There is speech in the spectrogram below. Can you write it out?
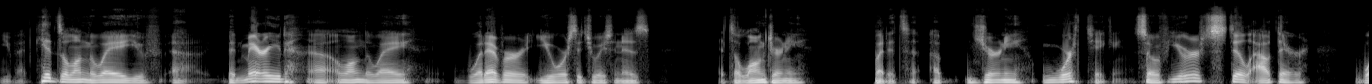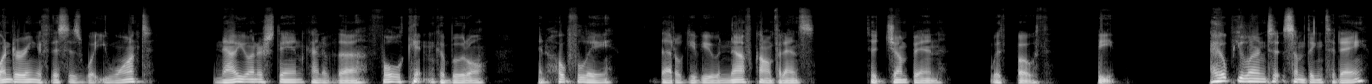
You've had kids along the way. You've uh, been married uh, along the way. Whatever your situation is, it's a long journey, but it's a journey worth taking. So if you're still out there wondering if this is what you want, now you understand kind of the full kit and caboodle, and hopefully that'll give you enough confidence to jump in with both feet. I hope you learned something today,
